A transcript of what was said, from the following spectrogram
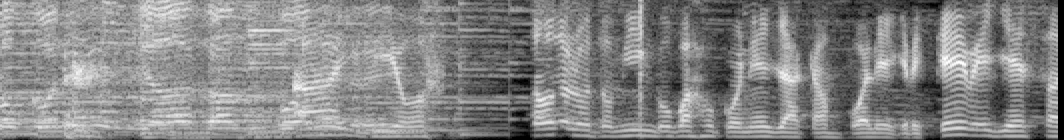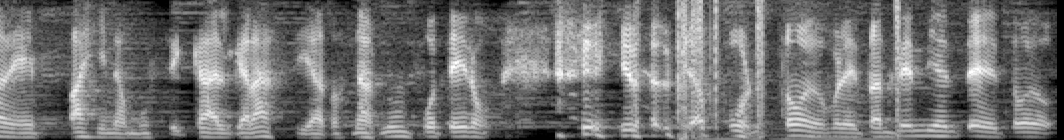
ella Campo Ay Dios, todos los domingos bajo con ella a Campo Alegre. Qué belleza de página musical. Gracias, don Arnulfo Potero. Gracias por todo, por estar pendiente de todo.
